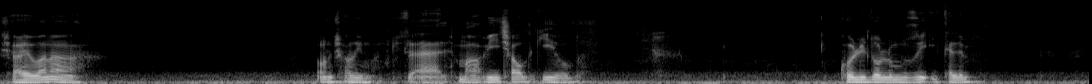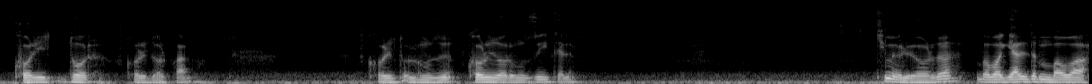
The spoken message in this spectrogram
Şayvana. Onu çalayım. Güzel. Maviyi çaldık iyi oldu. Koridorumuzu itelim. Koridor. Koridor pardon. Koridorumuzu koridorumuzu itelim. Kim ölüyor orada? Baba geldim baba.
